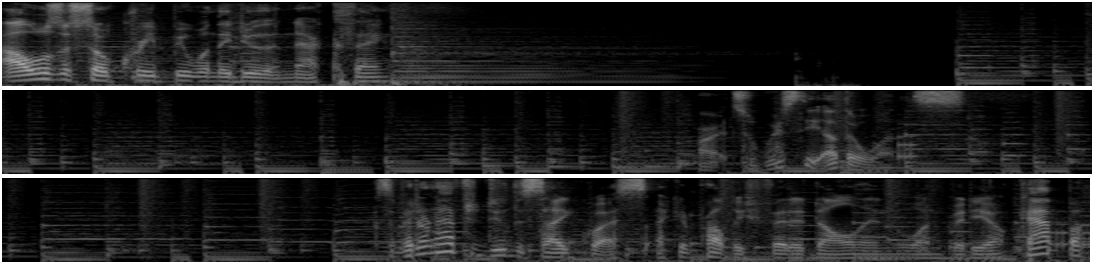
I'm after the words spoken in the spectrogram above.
Owls are so creepy when they do the neck thing. Alright, so where's the other ones? Because if I don't have to do the side quests, I could probably fit it all in one video. Kappa!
